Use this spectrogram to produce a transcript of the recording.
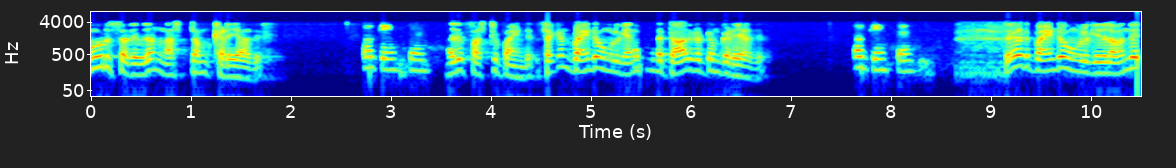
நூறு சதவீதம் நஷ்டம் கிடையாது. ஓகேங்க சார் அது ஃபர்ஸ்ட் பாயிண்ட் செகண்ட் பாயிண்ட் உங்களுக்கு எந்த டார்கெட்டும் கிடையாது. ஓகேங்க சார் தேர்ட் பாயிண்ட் உங்களுக்கு இதுல வந்து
